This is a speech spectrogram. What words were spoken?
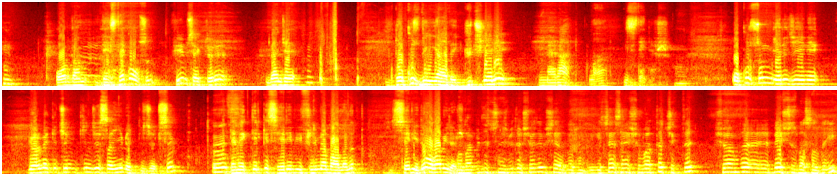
oradan destek olsun. Film sektörü bence 9 dünya ve güçleri merakla izlenir. Okursun geleceğini görmek için ikinci sayıyı bekleyeceksin. Evet. Demektir ki seri bir filme bağlanıp seri de olabilir. Olabilir. Şimdi bir de şöyle bir şey var. Bakın geçen sene Şubat'ta çıktı. Şu anda e, 500 basıldı ilk.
